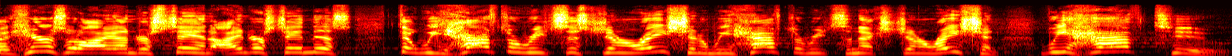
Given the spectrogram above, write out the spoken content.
but here's what I understand I understand this that we have to reach this generation we have to reach the next generation. We have to.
